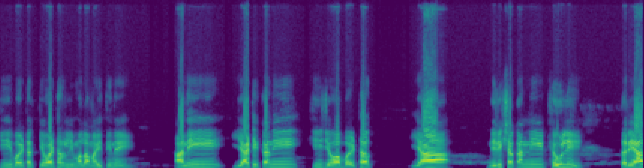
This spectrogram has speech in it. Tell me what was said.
की ही बैठक केव्हा ठरली मला माहिती नाही. आणि या ठिकाणी ही जेव्हा बैठक या निरीक्षकांनी ठेवली तर यात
